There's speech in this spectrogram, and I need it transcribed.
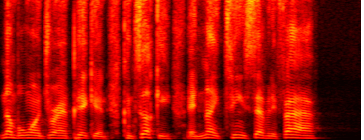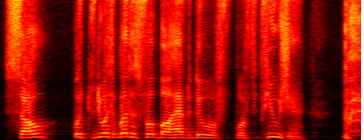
number one draft pick in Kentucky in 1975. So, what, what does football have to do with, with fusion?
